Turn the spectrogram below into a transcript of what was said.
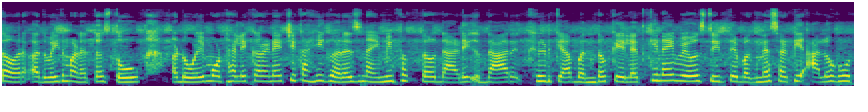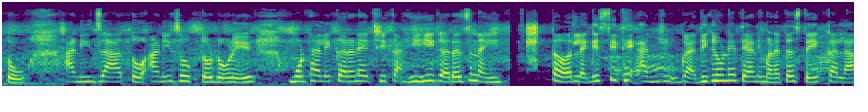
तर अद्वैत म्हणत असतो डोळे मोठाले करण्याची काही गरज नाही. मी फक्त दाडे दार खिडक्या बंद केल्यात की नाही व्यवस्थित ते बघण्यासाठी आलो होतो आणि जातो आणि झोपतो. डोळे मोठाले करण्याची काहीही गरज नाही. तर लगेच तिथे अंजू गादी घेऊन येते आणि म्हणत असते कला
